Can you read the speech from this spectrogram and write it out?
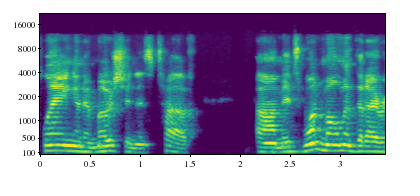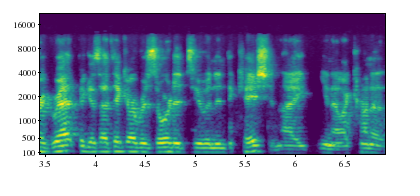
playing an emotion is tough. Um, it's one moment that I regret because I think I resorted to an indication. I, you know, I kind of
